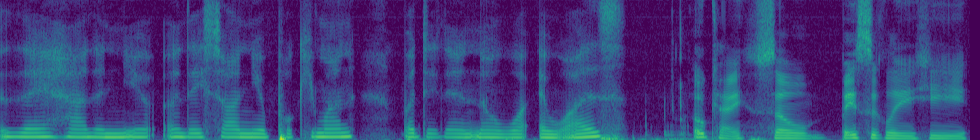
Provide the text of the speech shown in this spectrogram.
they had a new, uh, they saw a new Pokemon, but they didn't know what it was. Okay, so basically he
